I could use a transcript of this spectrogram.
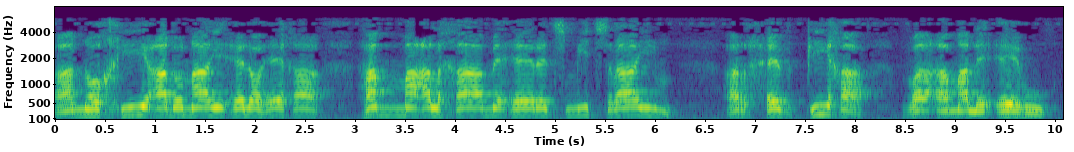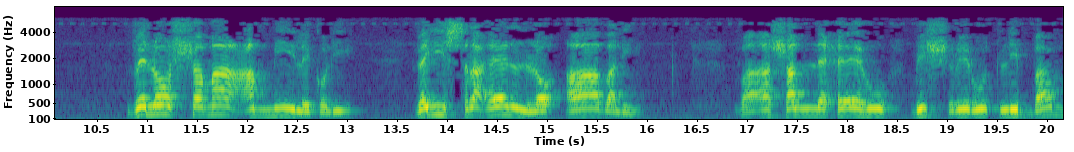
אנוכי אדוני אלוהיך, המעלך מארץ מצרים, הרחב פיך ואמלאהו. ולא שמע עמי לקולי, וישראל לא אבה לי. ואשלחהו בשרירות לבם,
